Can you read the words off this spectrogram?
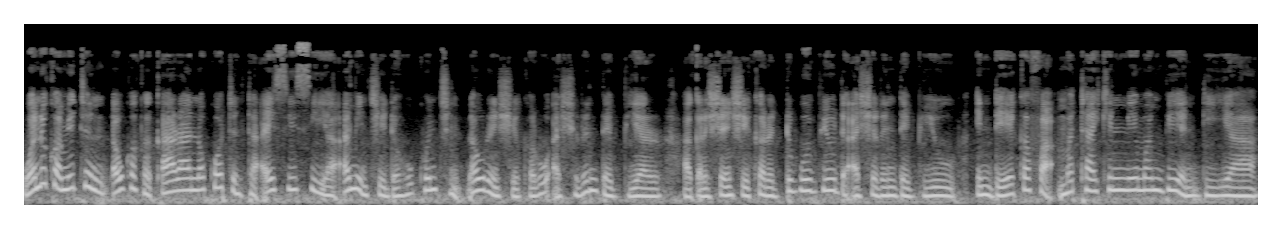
wani kwamitin ɗaukaka ƙara na kotun ta icc ya amince da hukuncin ɗaurin shekaru 25 a ƙarshen shekarar 2022 inda ya kafa matakin neman biyan diya.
